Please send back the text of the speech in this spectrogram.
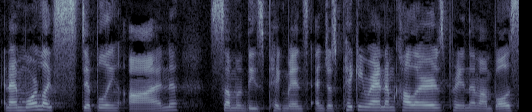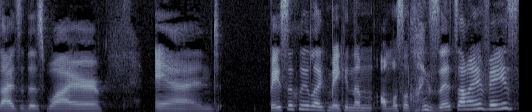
and I'm more like stippling on some of these pigments and just picking random colors, putting them on both sides of this wire, and basically like making them almost look like zits on my face.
